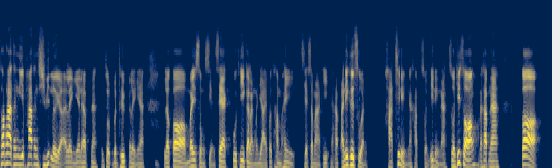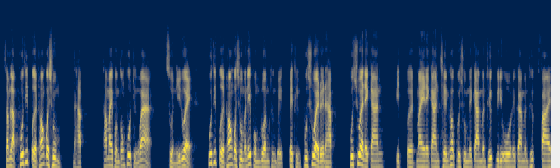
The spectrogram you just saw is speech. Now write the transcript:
ถ้าพลาดทั้งนี้พลาดทั้งชีวิตเลยอะอะไรอย่างเงี้ยนะครับนะจดบันทึกอะไรเงี้ยแล้วก็ไม่ส่งเสียงแทรกผู้ที่กำลังบรรยายเพราะทำให้เสียสมาธินะครับ อันนี้คือส่วนพาร์ทที่หนึ่งนะครับส่วนที่หนึ่งนะส่วนที่สองนะครับนะก็สำหรับผู้ที่เปิดห้องประชุมนะครับทำไมผมต้องพูดถึงว่าส่วนนี้ด้วย ผู้ที่เปิดห้องประชุมอันนี้ผมรวมถึงไปไปถึงผู้ช่วยด้วยนะครับ ผู้ช่วยในการ ปิดเปิดไมค์ในการเชิญเข้าประชุมในการบันทึกวิดีโอในการบันทึกไฟล์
